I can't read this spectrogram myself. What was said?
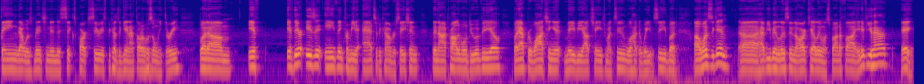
thing that was mentioned in this six part series because again I thought it was only three. But um if if there isn't anything for me to add to the conversation, then I probably won't do a video. But after watching it, maybe I'll change my tune. We'll have to wait and see. But uh, once again, uh, have you been listening to R. Kelly on Spotify? And if you have, hey,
